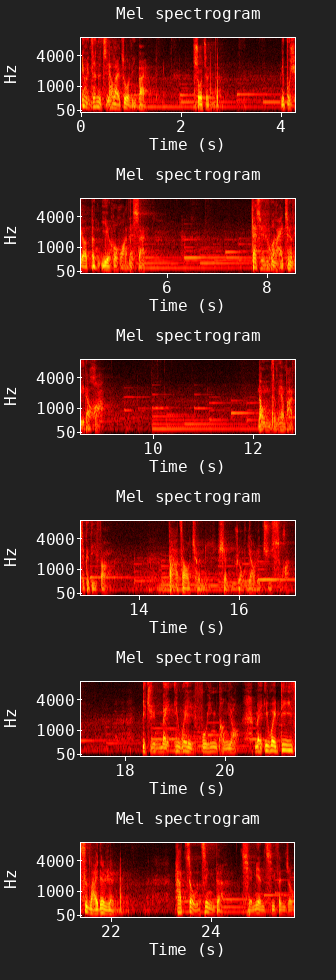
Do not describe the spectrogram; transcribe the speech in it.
因为真的只要来做礼拜，说真的，你不需要等耶和华的山。但是如果来这里的话，那我们怎么样把这个地方打造成神荣耀的居所？以及每一位福音朋友，每一位第一次来的人，他走进的前面七分钟，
